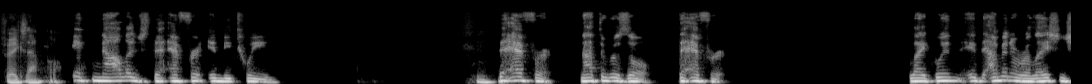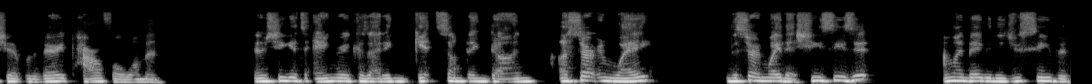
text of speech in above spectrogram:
for example. Acknowledge the effort in between. Hmm. The effort, not the result, the effort. Like when it, I'm in a relationship with a very powerful woman and she gets angry because I didn't get something done a certain way, the certain way that she sees it, I'm like, baby, did you see the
